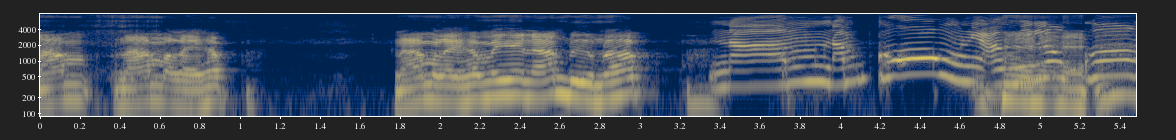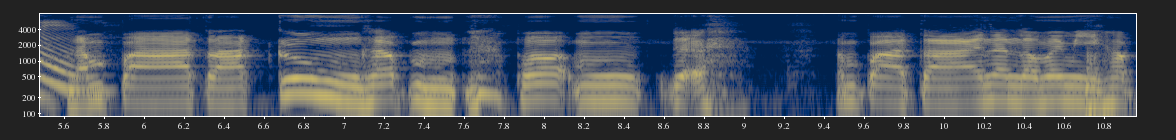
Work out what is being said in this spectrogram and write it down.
น้ำน้ำอะไรครับ น้ำอะไรครับไม่ใช่น้ำดื่มนะครับ น้ำน้ำกุ้งเนี่ยมีลูกกุ้ง น้ำปลาตรากุ้งครับอืมเพราะอืมเอ่อน้ำปลาตราไอ้นั่นเราไม่มีครับ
